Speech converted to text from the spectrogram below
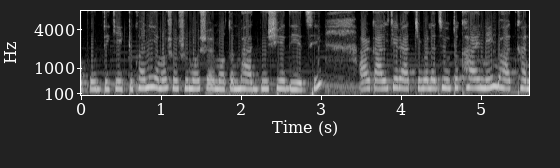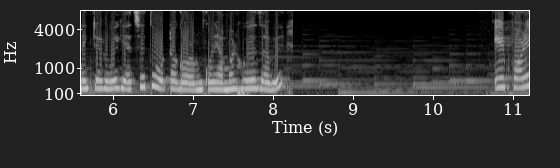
অপর দিকে একটুখানি আমার শ্বশুরমশাইয়ের মতন ভাত বসিয়ে দিয়েছি। আর কালকে রাত্রেবেলা যেহেতু খাইনি, ভাত খানিকটা রয়ে গেছে, তো ওটা গরম করে আমার হয়ে যাবে। এরপরে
